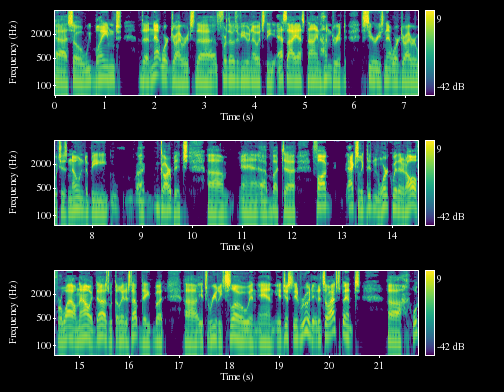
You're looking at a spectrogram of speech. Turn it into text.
Uh, so we blamed the network driver. It's the, for those of you who know, it's the SIS 900 series network driver, which is known to be uh, garbage. Um, and, uh, but uh, Fog actually didn't work with it at all for a while. Now it does with the latest update, but uh, it's really slow and and it just it ruined it. And so I've spent uh, well,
